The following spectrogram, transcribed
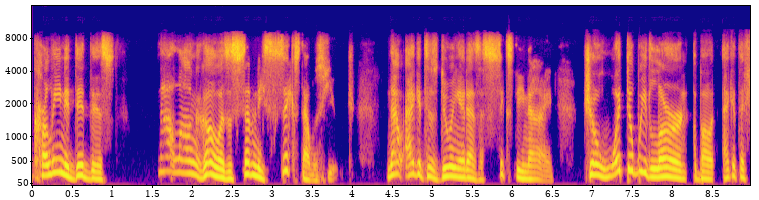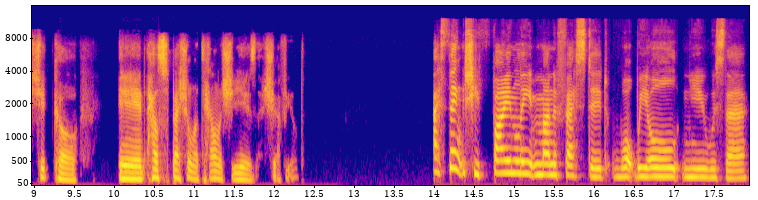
Karlina did this not long ago as a 76, that was huge. Now Agata's doing it as a 69. Jo, what did we learn about Agata Sitko and how special a talent she is at Sheffield? I think she finally manifested what we all knew was there.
